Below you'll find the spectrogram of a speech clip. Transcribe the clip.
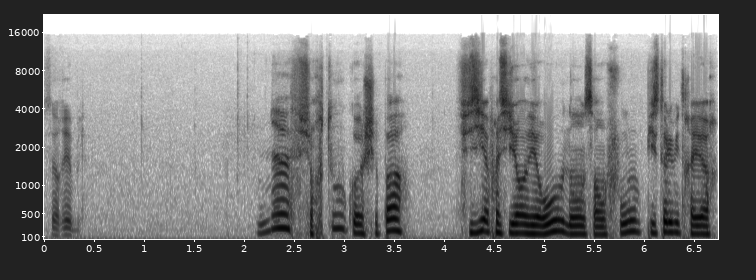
C'est horrible. 9 surtout quoi, je sais pas. Fusil à précision en verrou, non on s'en fout. Pistolet mitrailleur.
